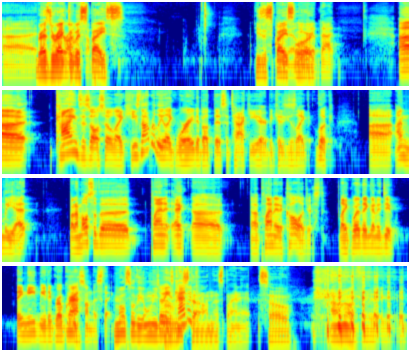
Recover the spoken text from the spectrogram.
uh, resurrected with something. spice. He's a spice lord. that. Uh, Kynes is also like he's not really like worried about this attack either because he's like, look, uh, I'm Liet, but I'm also the planet ec- uh, uh planet ecologist. Like, what are they gonna do? They need me to grow grass on this thing. I'm also the only So barista kind of- on this planet, so I don't know. If,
